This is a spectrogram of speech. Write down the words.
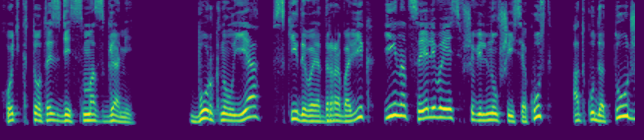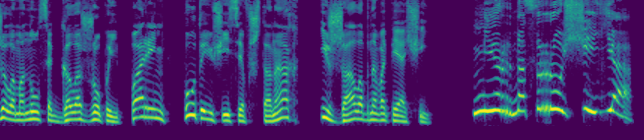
Хоть кто-то здесь с мозгами. Буркнул я, вскидывая дробовик и нацеливаясь в шевельнувшийся куст, откуда тут же ломанулся голожопый парень, путающийся в штанах и жалобно вопящий. «Мир насрущий я!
